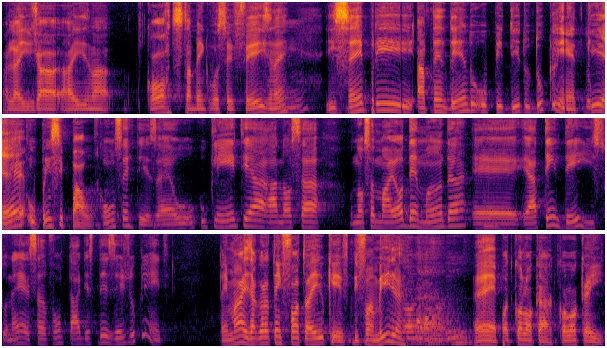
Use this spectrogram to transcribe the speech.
Olha aí, já aí na cortes também que você fez, né? Uhum. E sempre atendendo o pedido do cliente, do que cliente. é o principal. Com certeza. É, o, o cliente é a, a nossa, a nossa maior demanda é, hum. é atender isso, né? Essa vontade, esse desejo do cliente. Tem mais? Agora tem foto aí o quê? De família? É, pode colocar, coloca aí.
